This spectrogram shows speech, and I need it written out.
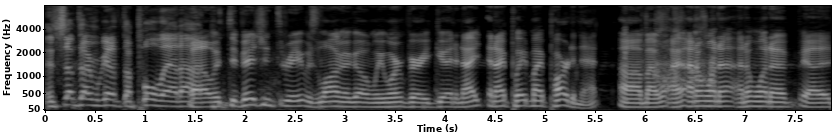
And sometime we're gonna have to pull that out. uh, with Division Three, it was long ago, and we weren't very good, and I and I played my part in that. Um, I, I- I don't want to I don't want to uh,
